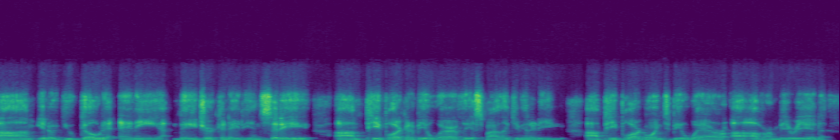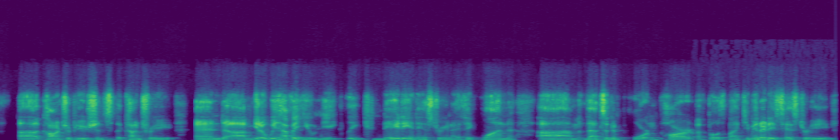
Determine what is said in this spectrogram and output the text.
um, you know, you go to any major Canadian city, um, people are going to be aware of the Ismaili community. Uh, people are going to be aware uh, of our myriad uh, contributions to the country. And, um, you know, we have a uniquely Canadian history. And I think one um, that's an important part of both my community's history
